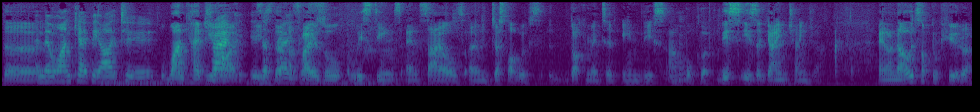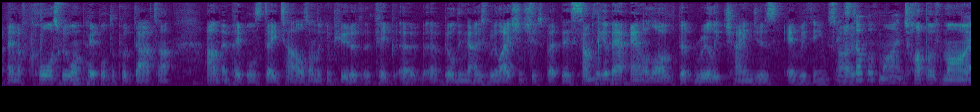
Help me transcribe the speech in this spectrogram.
the And then one KPI to one KPI track is is, the appraisal, listings, and sales, and just like we've documented in this um, Mm-hmm. booklet, this is a game changer. And I know it's not computer, and of course we want people to put data um, and people's details on the computer to keep uh, uh, building those relationships. But there's something about analog that really changes everything. So it's top of mind. top of mind,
